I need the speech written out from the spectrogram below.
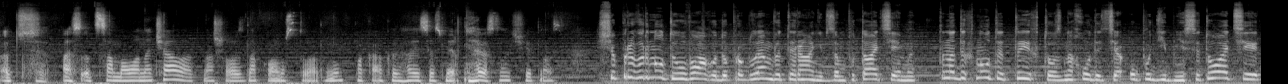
от, от самого начала, от нашего знакомства, ну, пока, как говорится, смерть не разлучит нас. Щоб привернути увагу до проблем ветеранів з ампутаціями та надихнути тих, хто знаходиться у подібній ситуації,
